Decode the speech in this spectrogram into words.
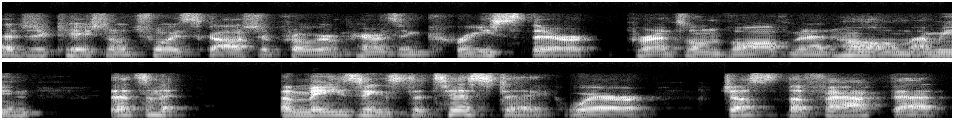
educational choice scholarship program parents increase their parental involvement at home. I mean, that's an amazing statistic where just the fact that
